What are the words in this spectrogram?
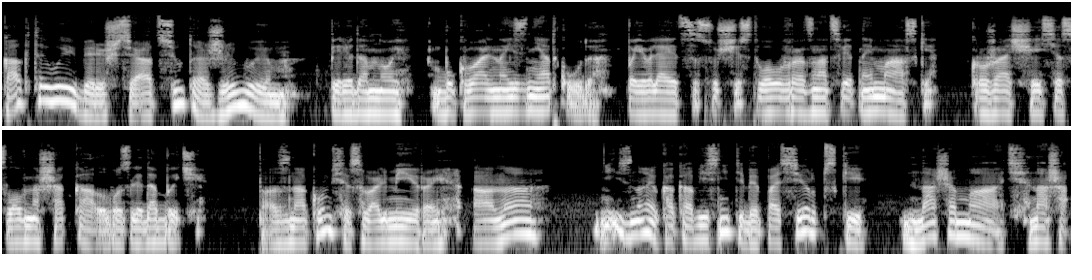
как ты выберешься отсюда живым? Передо мной, буквально из ниоткуда, появляется существо в разноцветной маске, кружащееся словно шакал возле добычи. Познакомься с Вальмирой. Она... Не знаю, как объяснить тебе по-сербски. Наша мать, наша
